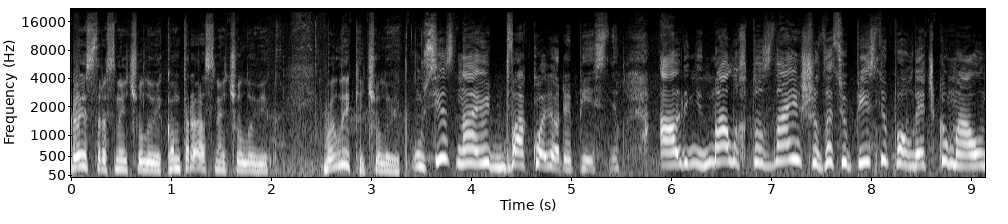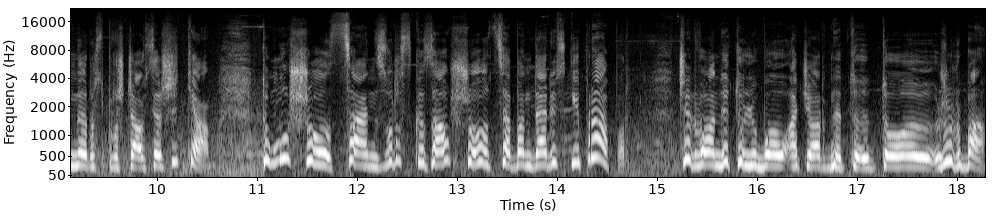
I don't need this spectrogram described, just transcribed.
Пристрасний чоловік, контрастний чоловік, великий чоловік. Усі знають два кольори пісню, але мало хто знає, що за цю пісню Павличко мало не розпрощався життям. Тому що цензор сказав, що це бандерівський прапор. Червоне то любов, а чорне то, то журба.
